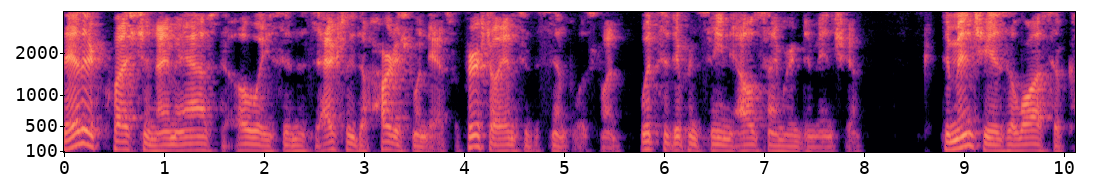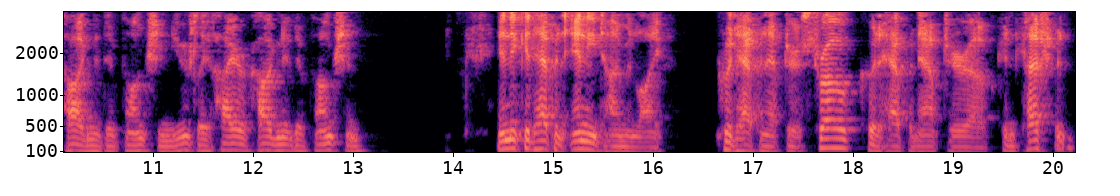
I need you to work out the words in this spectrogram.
the other question I'm asked always, and it's actually the hardest one to but first I'll answer the simplest one. What's the difference between Alzheimer and dementia? Dementia is a loss of cognitive function, usually higher cognitive function. And it could happen any time in life. Could happen after a stroke, could happen after a concussion,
